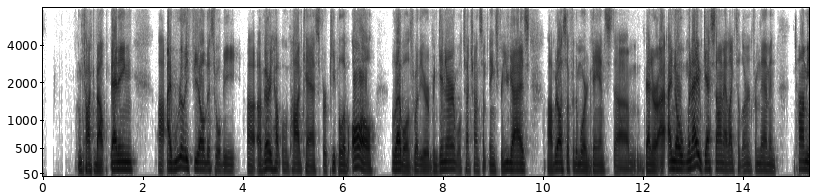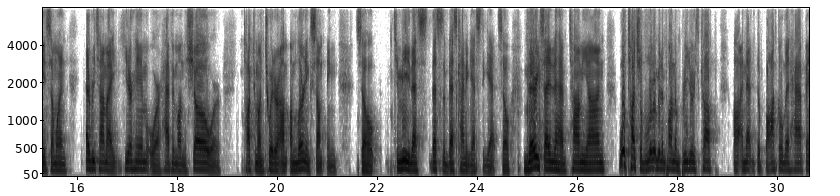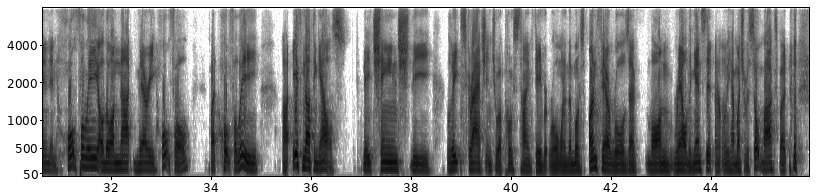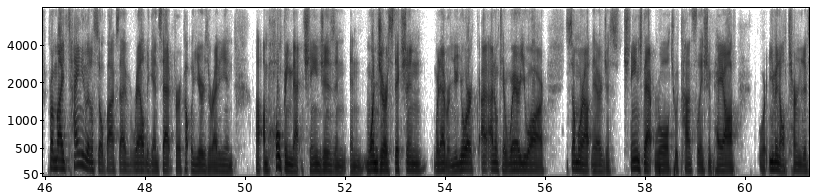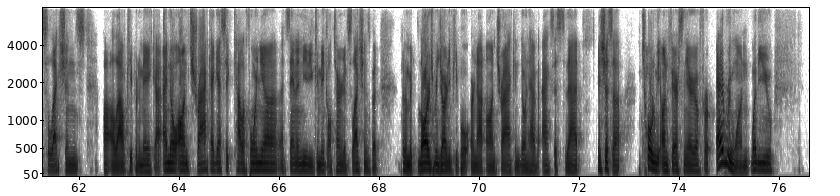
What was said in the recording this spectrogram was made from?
We talk about betting. Uh, I really feel this will be a, a very helpful podcast for people of all levels, whether you're a beginner, we'll touch on some things for you guys, uh, but also for the more advanced, um, better. I, I, know when I have guests on, I like to learn from them. And Tommy is someone, every time I hear him or have him on the show or talk to him on Twitter, I'm, I'm learning something. So to me, that's that's the best kind of guest to get. So very excited to have Tommy on. We'll touch a little bit upon the Breeders' Cup uh, and that debacle that happened, and hopefully, although I'm not very hopeful, but hopefully, uh, if nothing else, they change the late scratch into a post time favorite rule. One of the most unfair rules. I've long railed against it. I don't really have much of a soapbox, but from my tiny little soapbox, I've railed against that for a couple years already, and uh, I'm hoping that changes in, in one jurisdiction, whatever, New York, I, I, don't care where you are, somewhere out there, just change that rule to a consolation payoff or even alternative selections uh, allow people to make. I, I, know on track, I guess at California, at Santa Anita, you can make alternative selections, but for the large majority of people are not on track and don't have access to that. It's just a totally unfair scenario for everyone, whether you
